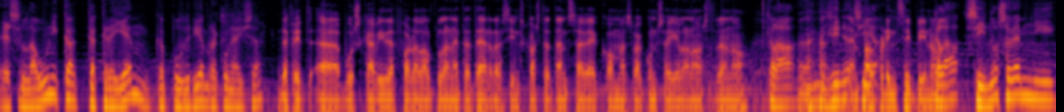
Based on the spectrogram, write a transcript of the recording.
És l'única que creiem que podríem reconèixer. De fet, eh, buscar vida fora del planeta Terra, si ens costa tant saber com es va aconseguir la nostra, no? Clar, imagina't Anem si... pel principi, no? Clar, si no sabem ni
